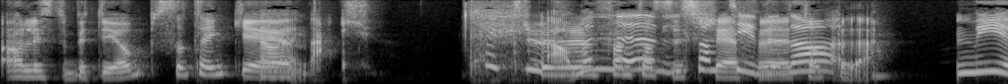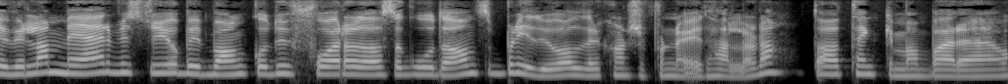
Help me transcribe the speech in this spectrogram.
har lyst til å bytte jobb, så tenker jeg nei. Jeg tror Ja, men, eh, fantastisk sjef topper det. Mye vil ha mer. Hvis du jobber i bank og du får alle disse godene, så blir du jo aldri kanskje fornøyd heller, da. Da tenker man bare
